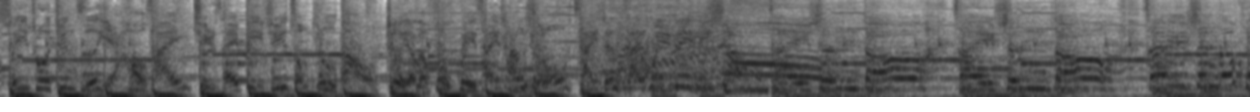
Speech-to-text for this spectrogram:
虽说君子也好财，取财必须走正道，这样的富贵才长久，财神才会对你笑。财神到，财神，的花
